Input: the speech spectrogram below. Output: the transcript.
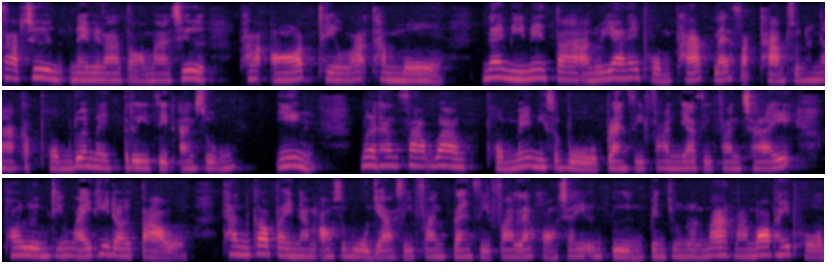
ทราบชื่อในเวลาต่อมาชื่อ พระออสเทวธรรมโม ได้มีเมตตาอนุญาตให้ผมพักและซักถามสนทนากับผมด้วยไมตรีจิตอันสูงยิ่ง เมื่อท่านทราบว่าผมไม่มีสบู่ แปรงสีฟันยาสีฟันใช้ เพราะลืมทิ้งไว้ที่ดอยเต่า ท่านก็ไปนำเอาสบู่ยาสีฟัน แปรงสีฟันและของใช้อื่น ๆ เป็นจำนวนมากมามอบให้ผม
